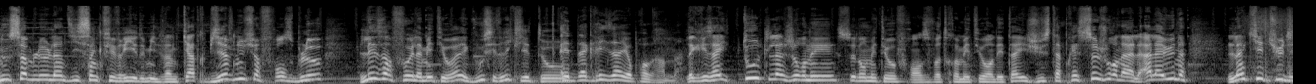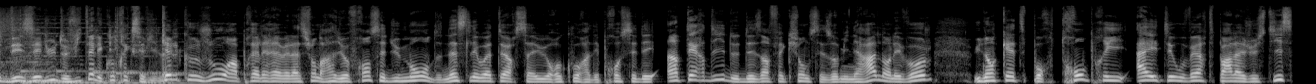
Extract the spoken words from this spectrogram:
Nous sommes le lundi 5 février 2024. Bienvenue sur France Bleu. Les infos et la météo avec vous, Cédric Lieto. Et de la grisaille au programme. La grisaille toute la journée, selon Météo France. Votre météo en détail juste après ce journal. À la une, l'inquiétude des élus de Vitel et Contrexéville. Quelques jours après les révélations de Radio France et du Monde, Nestlé Waters a eu recours à des procédés interdits de désinfection de ses eaux minérales dans les Vosges. Une enquête pour tromperie a été ouverte par la justice.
